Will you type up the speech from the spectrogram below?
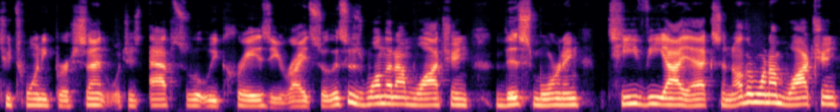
to 20%, which is absolutely crazy, right? So this is one that I'm watching this morning. TVIX. Another one I'm watching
